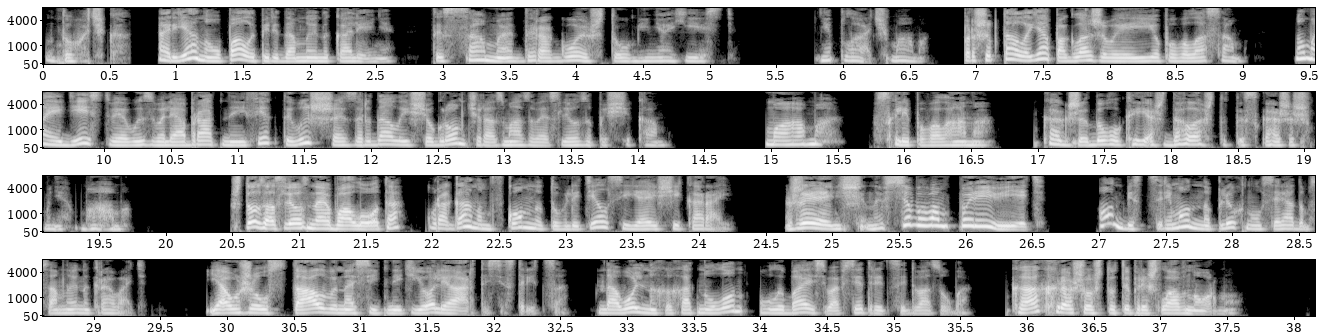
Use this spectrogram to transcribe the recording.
Дочка. Арьяна упала передо мной на колени. Ты самое дорогое, что у меня есть. Не плачь, мама, прошептала я, поглаживая ее по волосам. Но мои действия вызвали обратный эффект, и высшая зарыдала еще громче, размазывая слезы по щекам. «Мама», — всхлипывала она, как же долго я ждала, что ты скажешь мне, мама. Что за слезное болото? Ураганом в комнату влетел сияющий карай. Женщины, все бы вам пореветь. Он бесцеремонно плюхнулся рядом со мной на кровать. Я уже устал выносить нытьё Лиарта, сестрица. Довольно хохотнул он, улыбаясь во все тридцать два зуба. Как хорошо, что ты пришла в норму.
